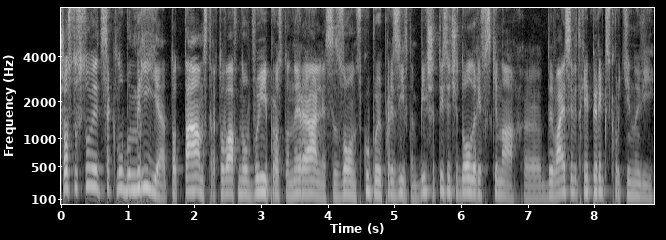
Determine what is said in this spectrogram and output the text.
Що стосується клубу Мрія, то там стартував новий, просто нереальний сезон з купою призів, там більше тисячі доларів в скінах, е, девайси від HyperX круті нові,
